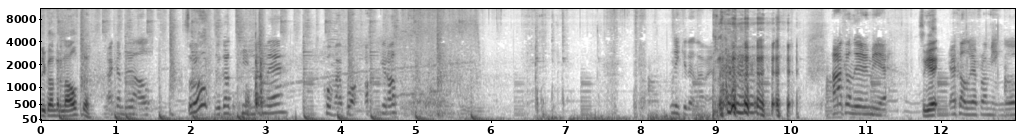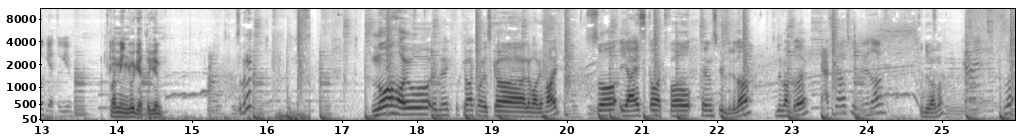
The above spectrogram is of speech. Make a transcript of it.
Du kan trene alt, du. Jeg kan trene alt. Så bra. Du kan til og med komme meg på akkurat Ikke denne veien. Her kan du gjøre mye. Så gøy. Jeg kaller det flamingo ghetto gym. Flamingo gettogym. Så bra. Nå har jo Ulrik forklart hva vi, skal, eller hva vi har. Så jeg skal i hvert fall trene skuldre i dag. Så du være med på det? Jeg skal ha skuldre i dag. Skal du være med? Så bra.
